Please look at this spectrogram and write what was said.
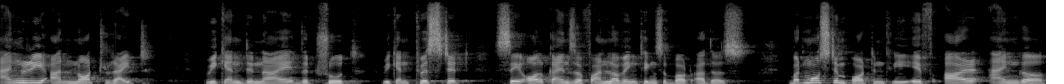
angry are not right, we can deny the truth, we can twist it, say all kinds of unloving things about others. But most importantly, if our anger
